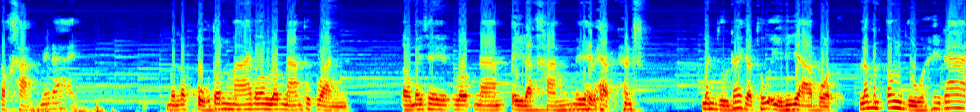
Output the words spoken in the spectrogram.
เราขาดไม่ได้ เหมือนเราปลูกต้นไม้เราต้องรดน้ำทุกวัน เราไม่ใช่รดน้ำปีละครั้งไม่ใช่แบบนั้น มันอยู่ได้กับทุกอิริยาบถแล้วมันต้องอยู่ให้ได้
